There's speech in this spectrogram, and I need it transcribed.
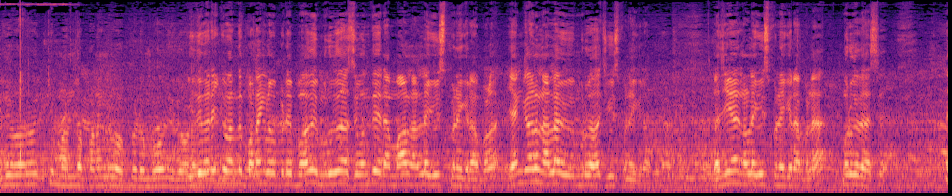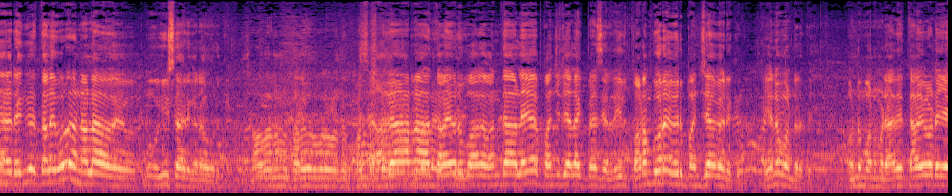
இது வரைக்கும் வந்த படங்கள் ஒப்பிடும்போது இது வரைக்கும் வந்து படங்களை ஒப்பிடும் போது முருகதாஸ் வந்து நம்மளால் நல்லா யூஸ் பண்ணிக்கிறாப்புல. எங்காலும் நல்லா முருகதாஸ் யூஸ் பண்ணிக்கிறாப்புல ரஜினிகாந்த் நல்லா யூஸ் பண்ணிக்கிறாப்புல முருகதாஸ். எங்கள் தலைவரும் நல்லா யூஸாக இருக்கிற அவருக்கு. சாதாரண தலைவர் சாதாரண தலைவர் வந்தாலே பஞ்சு டைலாக் பேசுறது. இது படம் பூரா வெறும் பஞ்சாவே இருக்கு. என்ன பண்றது? ஒன்றும் பண்ண முடியாது. அது தலைவருடைய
